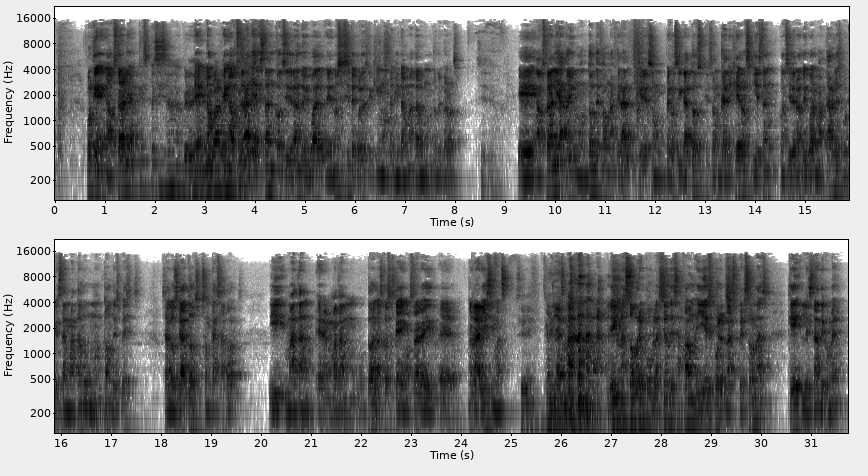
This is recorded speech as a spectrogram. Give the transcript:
Porque en Australia ¿Qué especies se van a perder eh, en no, lugar? en Australia están considerando igual, eh, no sé si te acuerdas que aquí en Montañita mataron un montón de perros. Sí, sí. Eh, en Australia hay un montón de fauna feral que son perros y gatos que son callejeros y están considerando igual matarles porque están matando un montón de especies. O sea, los gatos son cazadores y matan, eh, matan todas las cosas que hay en Australia, hay eh, rarísimas. Sí, Y las matan. Y hay una sobrepoblación de esa fauna y es por las personas que les dan de comer.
